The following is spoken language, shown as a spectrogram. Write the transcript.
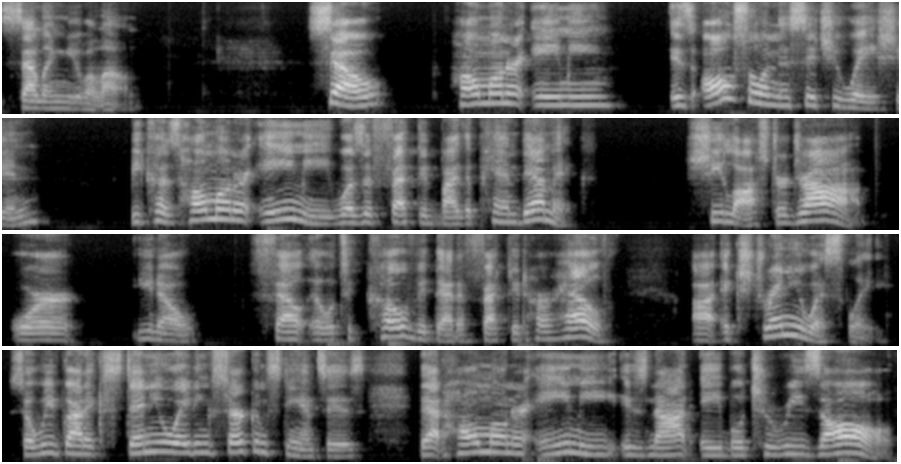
Selling you a loan. So, homeowner Amy is also in this situation because homeowner Amy was affected by the pandemic. She lost her job or, you know, fell ill to COVID that affected her health uh, extraneously. So we've got extenuating circumstances that homeowner Amy is not able to resolve.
